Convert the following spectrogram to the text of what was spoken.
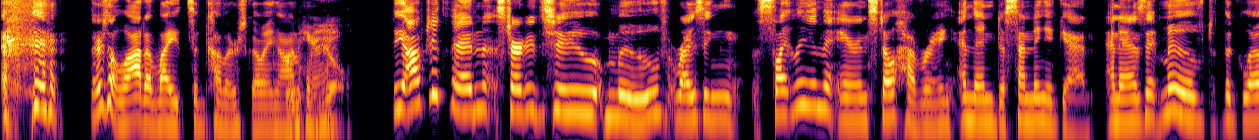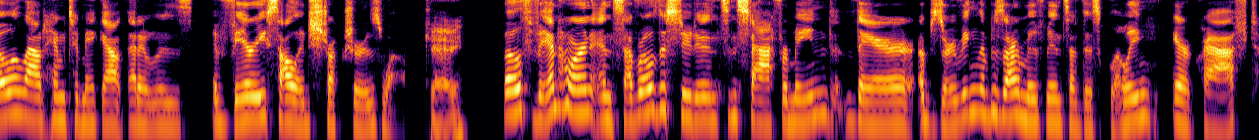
There's a lot of lights and colors going on For here. real. The object then started to move, rising slightly in the air and still hovering, and then descending again. And as it moved, the glow allowed him to make out that it was a very solid structure as well. Okay. Both Van Horn and several of the students and staff remained there observing the bizarre movements of this glowing aircraft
